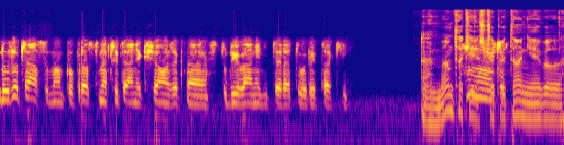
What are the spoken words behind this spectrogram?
dużo czasu mam po prostu na czytanie książek, na studiowanie literatury takiej. Mam takie No, jeszcze pytanie, bo e,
